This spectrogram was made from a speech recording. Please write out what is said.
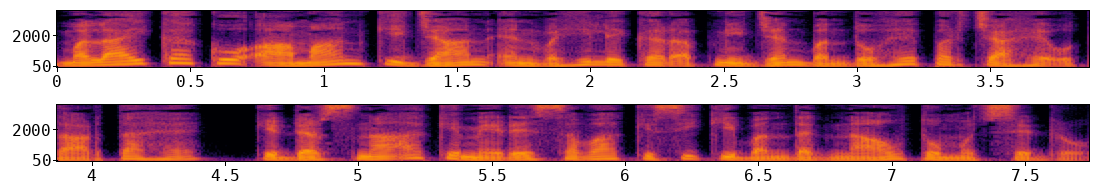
ملائکہ کو آمان کی جان این وہی لے کر اپنی جن بندوہے پر چاہے اتارتا ہے کہ ڈرسنا کہ میرے سوا کسی کی بندگ ناؤ تو مجھ سے ڈرو۔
